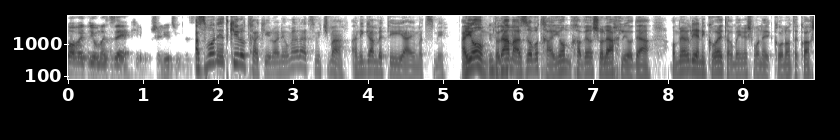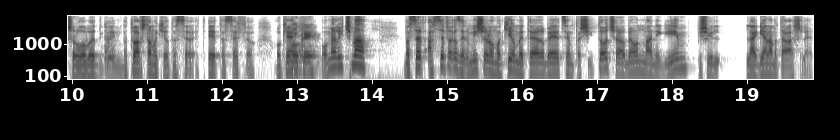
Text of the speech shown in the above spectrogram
כמו המדיום הזה, כאילו, של יוטיוב הזה. אז בוא אני אתקיל אותך, כאילו, אני אומר לעצמי, תשמע, אני גם בתהייה עם עצמי. היום, אתה יודע מה, עזוב אותך, היום חבר שולח לי הודעה, אומר לי, אני קורא את 48 עקרונות הכוח של רוברט גרין, בטוח שאתה מכיר את הסרט, את הספר, אוקיי? אוקיי. הוא אומר לי, תשמע, בספר, הספר הזה, למי שלא מכיר, מתאר בעצם את השיטות של הרבה מאוד מנהיגים בשביל להגיע למטרה שלהם.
